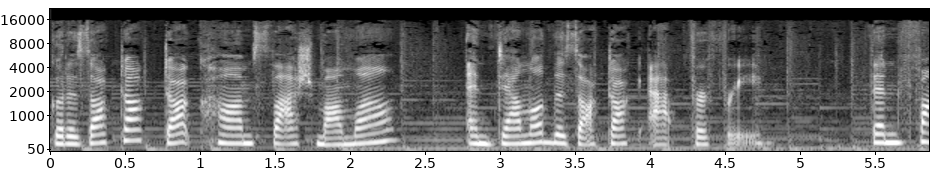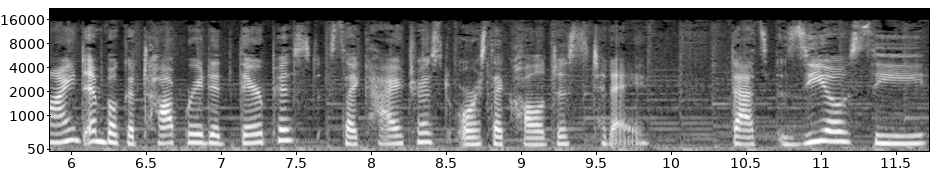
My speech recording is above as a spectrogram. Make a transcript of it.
Go to ZocDoc.com slash momwell and download the ZocDoc app for free. Then find and book a top rated therapist, psychiatrist, or psychologist today. That's zocdoc.com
